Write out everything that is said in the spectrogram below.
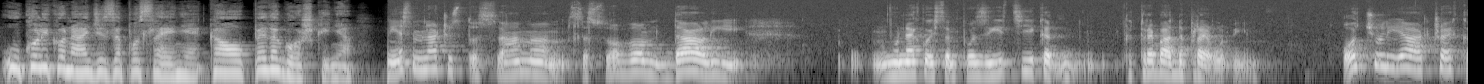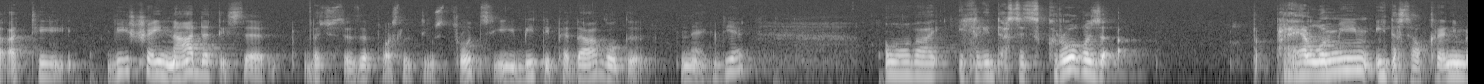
ukoliko nađe zaposlenje kao pedagoškinja. Nijesam načisto sama sa sobom da li u nekoj sam poziciji kad, kad treba da prelovim. Hoću li ja čekati više i nadati se da ću se zaposliti u struci i biti pedagog negdje, ovaj, ili da se skroz prelomim i da se okrenim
